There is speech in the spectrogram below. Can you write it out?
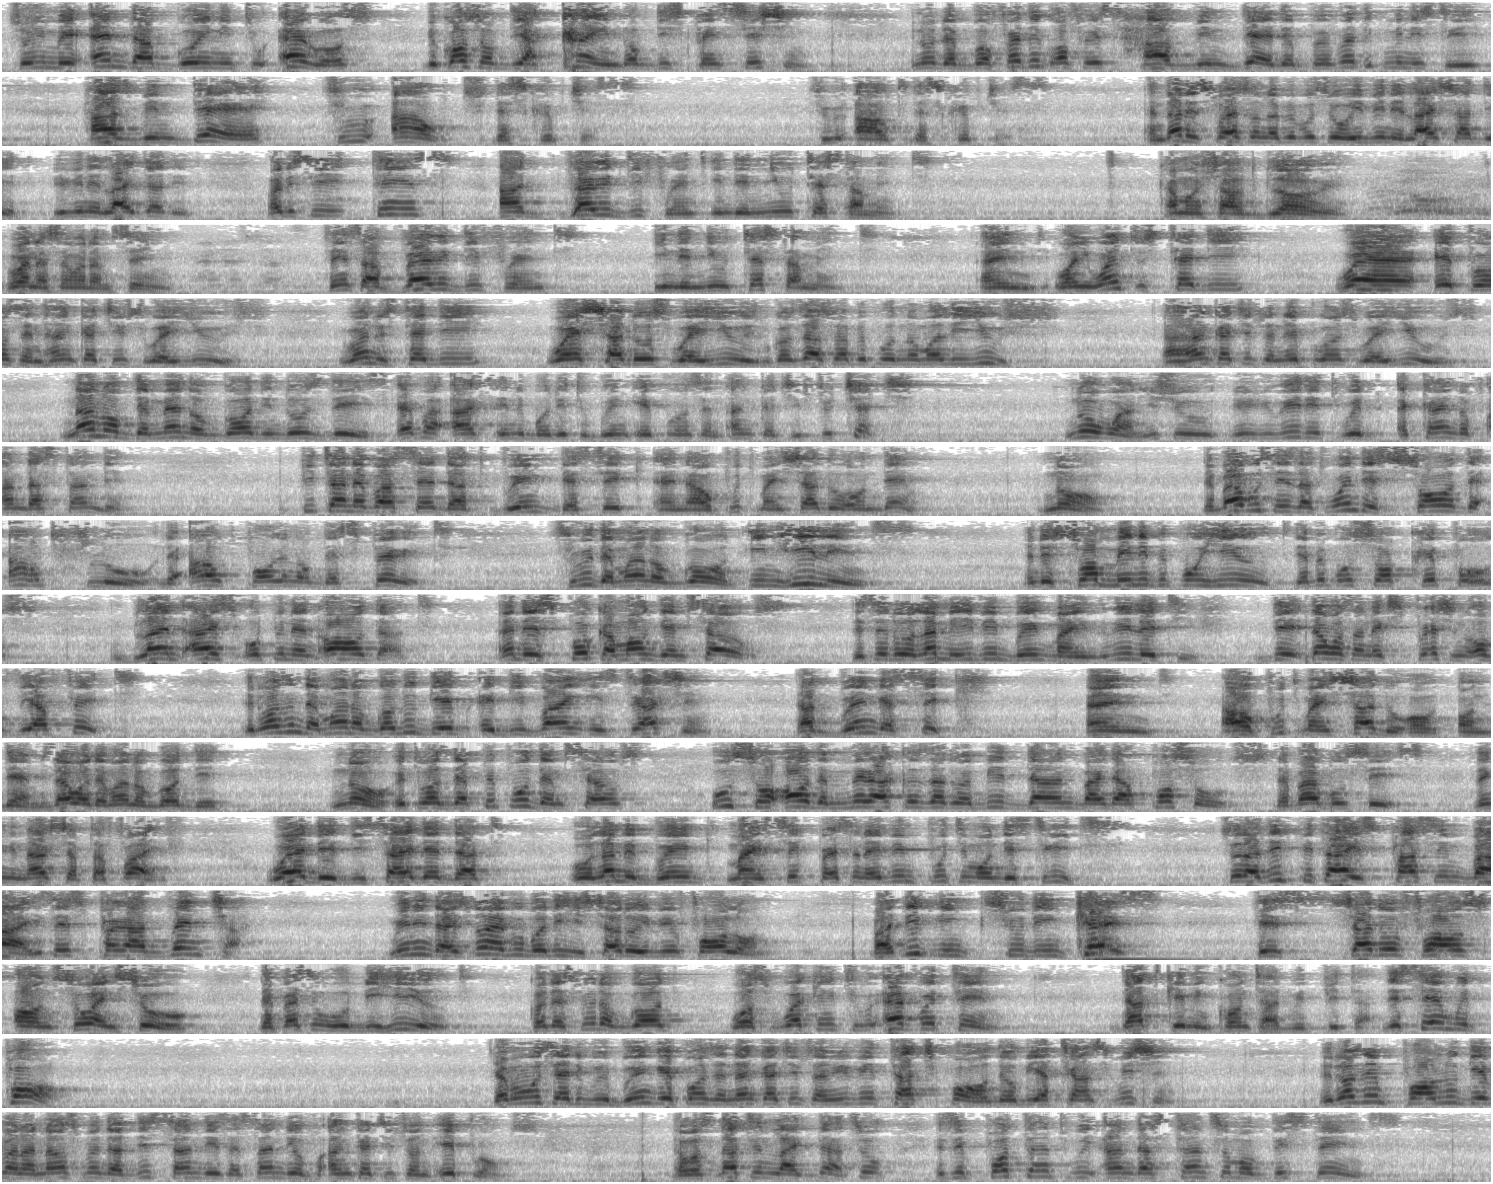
So you may end up going into errors because of their kind of dispensation. You know, the prophetic office have been there. The prophetic ministry has been there throughout the scriptures. Throughout the scriptures. And that is why some people say, oh, even Elisha did. Even Elijah did. But you see, things are very different in the New Testament. Come on, shout glory. You understand what I'm saying? Things are very different in the New Testament. And when you want to study where aprons and handkerchiefs were used, you want to study where shadows were used, because that's what people normally use. And handkerchiefs and aprons were used. None of the men of God in those days ever asked anybody to bring aprons and handkerchiefs to church. No one. You should you read it with a kind of understanding. Peter never said that bring the sick and I'll put my shadow on them. No. The Bible says that when they saw the outflow, the outpouring of the Spirit through the man of God in healings, and they saw many people healed, the people saw cripples, blind eyes open and all that, and they spoke among themselves. They said, Oh, let me even bring my relative. They, that was an expression of their faith. It wasn't the man of God who gave a divine instruction that bring a sick and I'll put my shadow on, on them. Is that what the man of God did? No, it was the people themselves who saw all the miracles that were being done by the apostles. The Bible says, I think in Acts chapter 5, where they decided that, oh, let me bring my sick person I even put him on the streets. So that if Peter is passing by, he says, peradventure. Meaning that it's not everybody his shadow even fall on. But if in, should in case his shadow falls on so and so, the person will be healed. Because the Spirit of God was working through everything that came in contact with Peter. The same with Paul. The Bible said if we bring aprons and handkerchiefs and even touch Paul, there will be a transmission. It wasn't Paul who gave an announcement that this Sunday is a Sunday of handkerchiefs and aprons. There was nothing like that. So it's important we understand some of these things.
